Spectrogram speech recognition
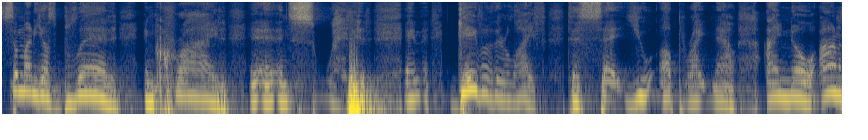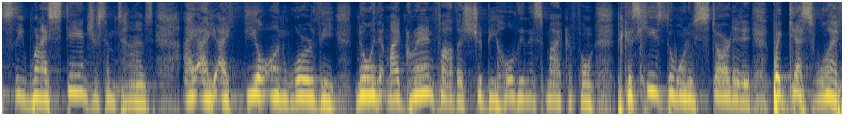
Somebody else bled and cried and, and, sweated and gave of their life to set you up right now. I know, honestly, when I stand here sometimes, I, I, I feel unworthy knowing that my grandfather should be holding this microphone because he's the one who started it. But guess what?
